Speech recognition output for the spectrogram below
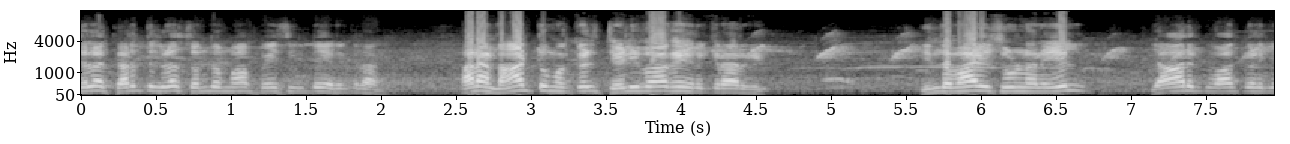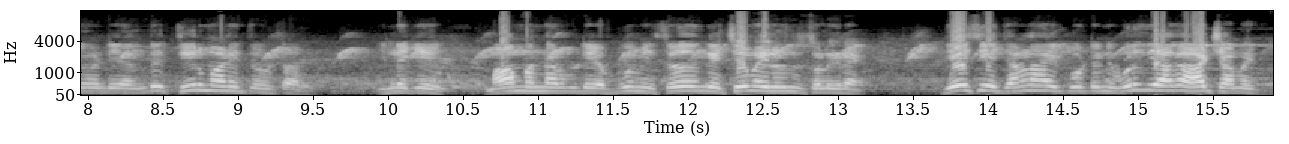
சில கருத்துக்களை சொந்தமாக பேசிக்கிட்டே இருக்கிறாங்க. ஆனால் நாட்டு மக்கள் தெளிவாக இருக்கிறார்கள். இந்த மாதிரி சூழ்நிலையில் யாருக்கு வாக்களிக்க வேண்டிய என்று தீர்மானித்து விட்டார்கள். இன்னைக்கு மாமன்னர்களுடைய பூமி சிவகங்கை சீமையிலிருந்து சொல்கிறேன் தேசிய ஜனநாயக கூட்டணி உறுதியாக ஆட்சி அமைக்கும்.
